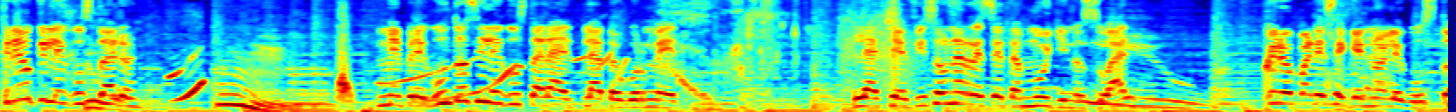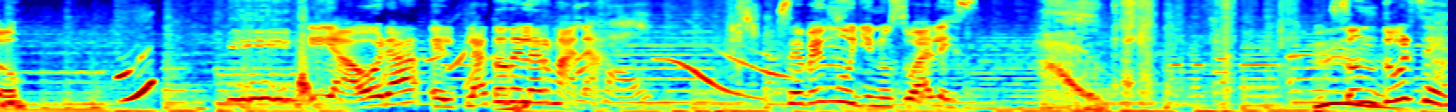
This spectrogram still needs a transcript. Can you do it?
Creo que le gustaron. Me pregunto si le gustará el plato gourmet. La chef hizo una receta muy inusual. Pero parece que no le gustó. Y ahora, el plato de la hermana. Se ven muy inusuales. Son dulces.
